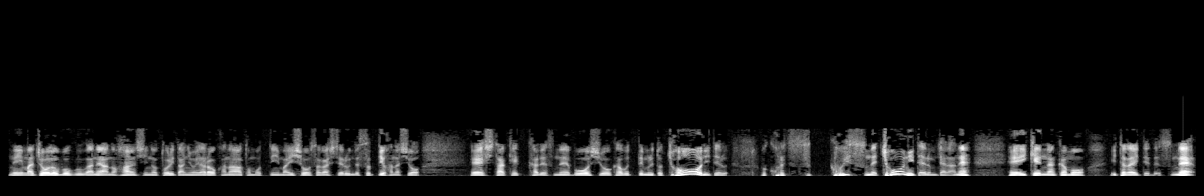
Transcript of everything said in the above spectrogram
で、今ちょうど僕がね、あの、阪神の鳥谷をやろうかなと思って今衣装を探してるんですっていう話を、えー、した結果ですね、帽子をかぶってみると超似てる。これすっごいっすね。超似てるみたいなね、えー、意見なんかもいただいてですね、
